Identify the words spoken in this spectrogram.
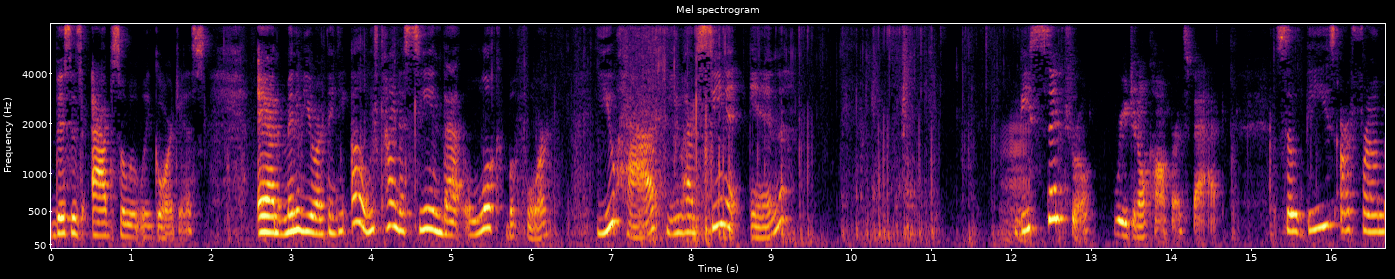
This is absolutely gorgeous. And many of you are thinking, oh, we've kind of seen that look before. You have, you have seen it in the Central Regional Conference bag. So these are from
